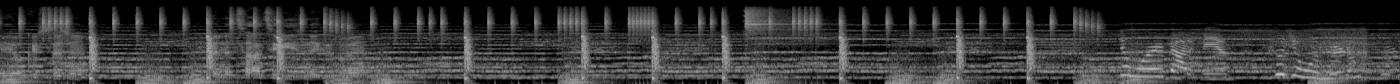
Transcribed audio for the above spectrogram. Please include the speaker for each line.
Speaker 1: Hey, yo, Precision. Finna talk to these niggas, man.
Speaker 2: Don't worry about it, man. you want to hurt him.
